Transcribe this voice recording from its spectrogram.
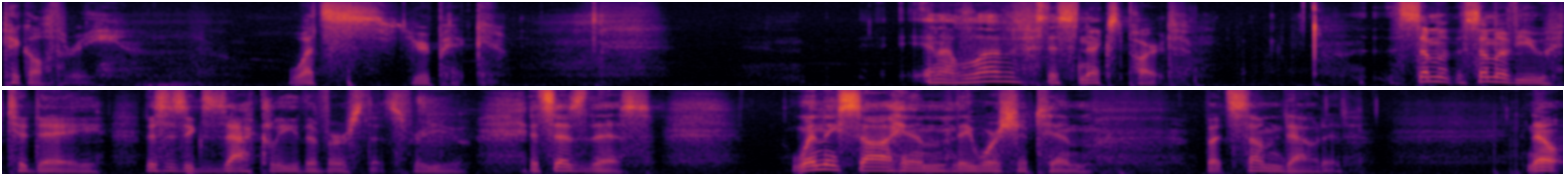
Pick all three. What's your pick? And I love this next part. Some of, some of you today, this is exactly the verse that's for you. It says this When they saw him, they worshiped him, but some doubted. Now,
